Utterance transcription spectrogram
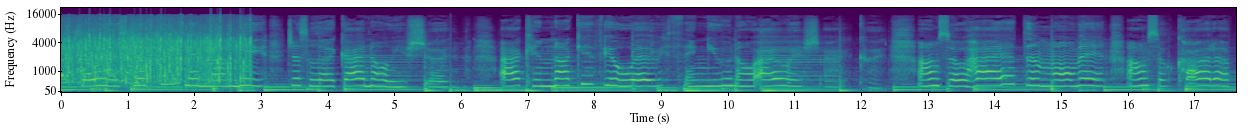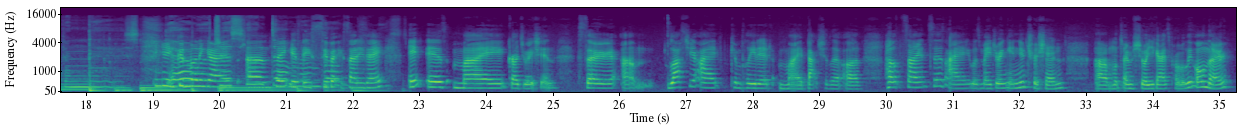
So you're still thinking of me, just like I know you should. I cannot give you everything, you know I wish I could. I'm so high at the moment, I'm so caught up in this. Yeah, good morning guys. Um, today is a super exciting day. It is my graduation. So um, last year I completed my Bachelor of Health Sciences. I was majoring in nutrition, um, which I'm sure you guys probably all know.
